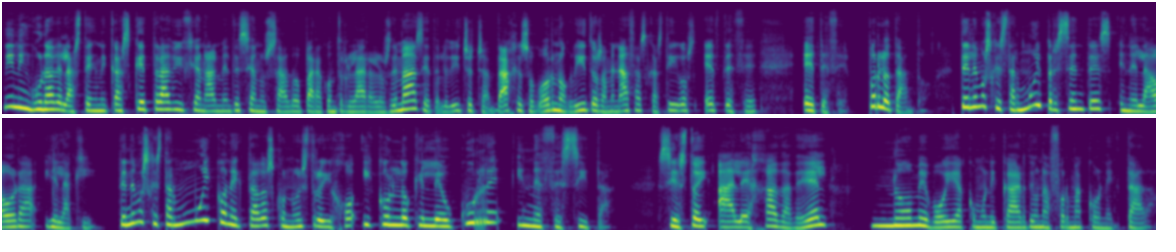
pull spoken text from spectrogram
ni ninguna de las técnicas que tradicionalmente se han usado para controlar a los demás, ya te lo he dicho, chantaje, soborno, gritos, amenazas, castigos, etc., etc. Por lo tanto, tenemos que estar muy presentes en el ahora y el aquí. Tenemos que estar muy conectados con nuestro hijo y con lo que le ocurre y necesita. Si estoy alejada de él, no me voy a comunicar de una forma conectada.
